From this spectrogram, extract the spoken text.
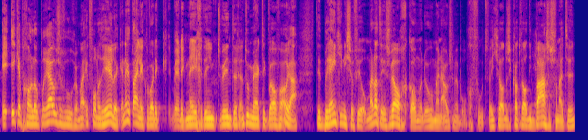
Ik, ik heb gewoon lopen ruizen vroeger, maar ik vond het heerlijk. En uiteindelijk word ik, werd ik 19, 20. En toen merkte ik wel van, oh ja, dit brengt je niet zoveel. Maar dat is wel gekomen door hoe mijn ouders me hebben opgevoed. Weet je wel? Dus ik had wel die basis vanuit hun.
